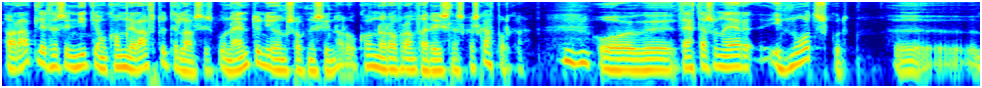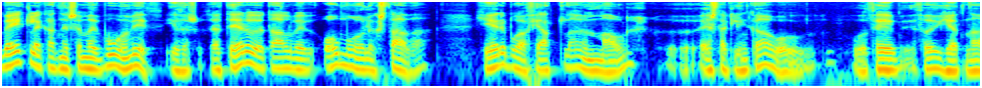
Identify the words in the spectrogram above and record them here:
þá er allir þessi 19 komnir aftur til landsins búin að endun í umsóknir sínar og komnir á framfæri íslenska skattborgar og uh, þetta svona er í nótskurn uh, veikleikarnir sem við búum við í þessu. Þetta eru þetta alveg ómöguleg staða. Hér er búið að fjalla um mál uh, einstaklinga og, og þau, þau hérna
